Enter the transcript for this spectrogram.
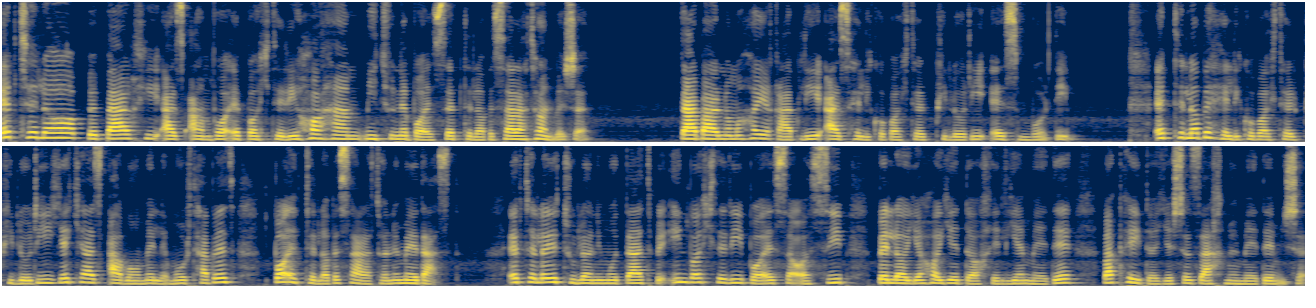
ابتلا به برخی از انواع باکتری ها هم می‌تونه باعث ابتلا به سرطان بشه. در برنامه های قبلی از هلیکوباکتر پیلوری اسم بردیم. ابتلا به هلیکوباکتر پیلوری یکی از عوامل مرتبط با ابتلا به سرطان معده است. ابتلای طولانی مدت به این باکتری باعث آسیب به لایه های داخلی معده و پیدایش زخم معده میشه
